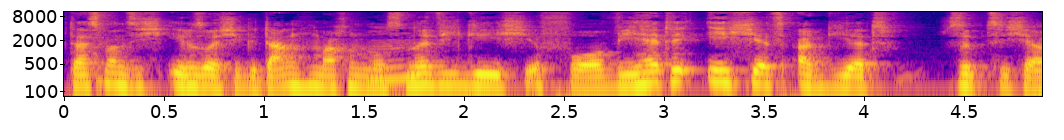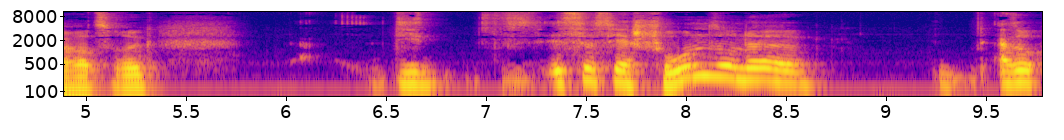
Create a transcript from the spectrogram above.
dass man sich eben solche Gedanken machen muss, ne, wie gehe ich hier vor, wie hätte ich jetzt agiert 70 Jahre zurück. Die ist es ja schon so eine also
